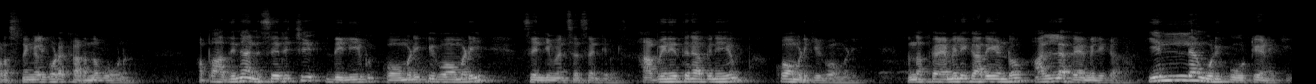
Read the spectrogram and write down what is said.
പ്രശ്നങ്ങളിൽ കൂടെ കടന്നു പോകണം അപ്പോൾ അതിനനുസരിച്ച് ദിലീപ് കോമഡിക്ക് കോമഡി സെന്റിമെന്റ്സ് സെന്റിമെന്റ്സ് അഭിനയത്തിന് അഭിനയം കോമഡിക്ക് കോമഡി എന്നാൽ ഫാമിലി കഥയുണ്ടോ? അല്ല ഫാമിലി കഥ. എല്ലാം കൂടി കൂട്ടിയിണക്കി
